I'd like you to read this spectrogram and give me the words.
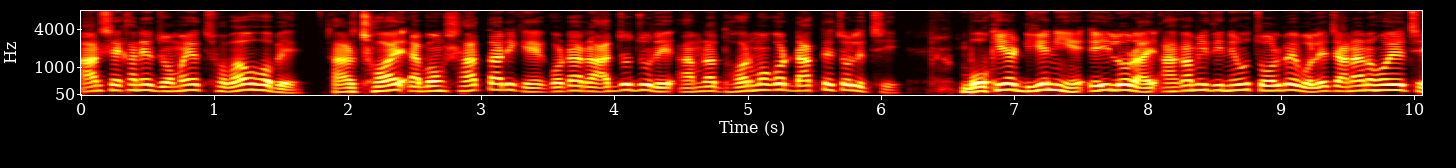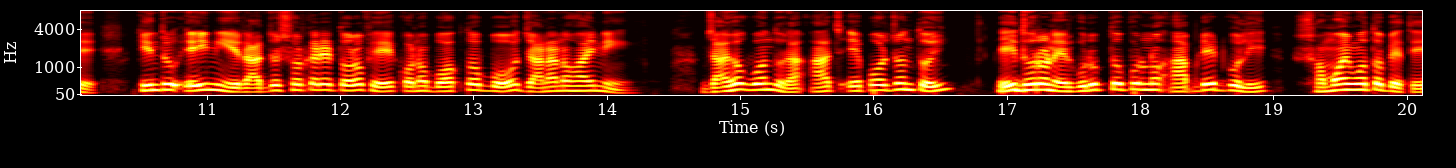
আর সেখানে জমায়েত সভাও হবে। আর ছয় এবং সাত তারিখে গোটা রাজ্য জুড়ে আমরা ধর্মঘট ডাকতে চলেছি। বকেয়া ডিএ নিয়ে এই লড়াই আগামী দিনেও চলবে বলে জানানো হয়েছে। কিন্তু এই নিয়ে রাজ্য সরকারের তরফে কোনো বক্তব্য জানানো হয়নি। যাই হোক বন্ধুরা, আজ এ পর্যন্তই। এই ধরনের গুরুত্বপূর্ণ আপডেটগুলি সময় মতো পেতে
